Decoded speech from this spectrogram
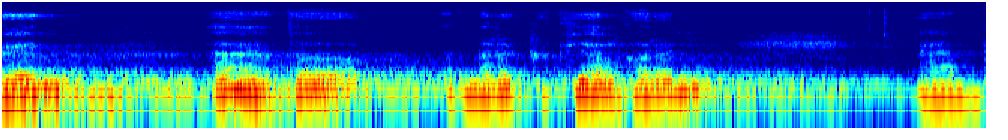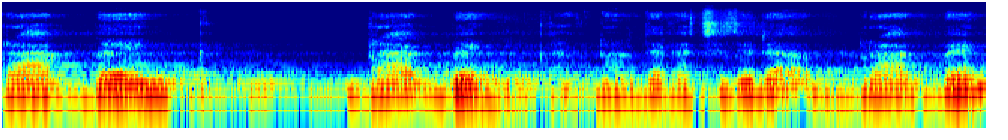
ব্যাংক হ্যাঁ তো আপনারা একটু খেয়াল করেন। ব্রাক ব্যাংক ব্রাক ব্যাংক, আপনার দেখাচ্ছি যেটা ব্রাক ব্যাংক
